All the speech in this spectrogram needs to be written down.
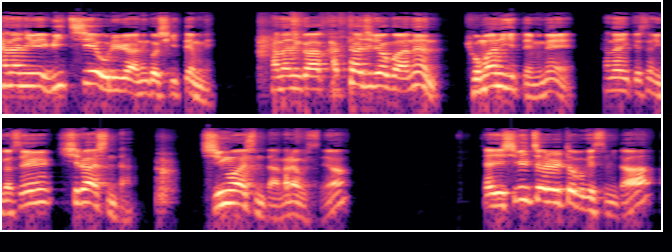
하나님의 위치에 오리려 하는 것이기 때문에 하나님과 같아지려고 하는 교만이기 때문에 하나님께서는 이것을 싫어하신다. 증오하신다. 말하고 있어요. 자, 이제 11절을 또 보겠습니다.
